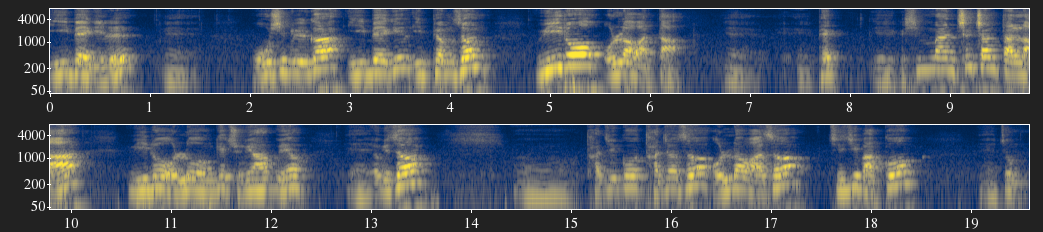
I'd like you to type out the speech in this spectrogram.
200일 예, 50일과 200일 이평선 위로 올라왔다. 예, 100, 예, 10만 7천 달러 위로 올라온 게 중요하고요. 예, 여기서 어, 다지고 다져서 올라와서 지지받고 예, 좀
